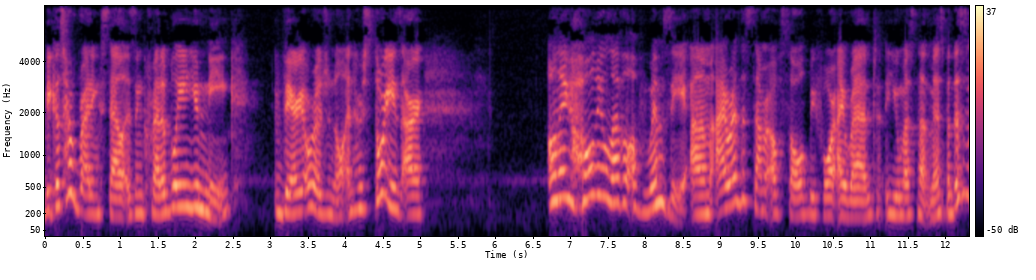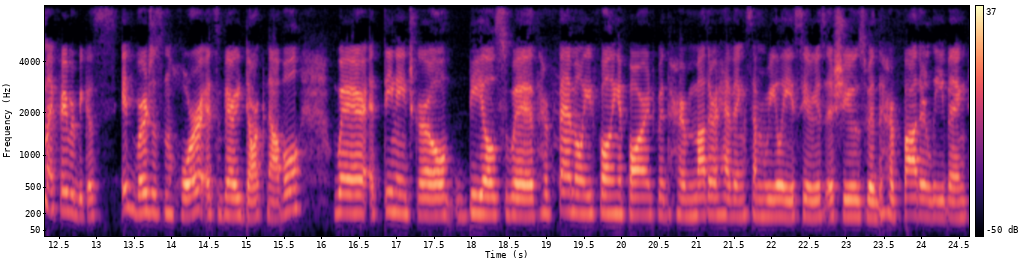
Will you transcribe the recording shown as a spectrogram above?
because her writing style is incredibly unique, very original, and her stories are on a whole new level of whimsy. Um, I read The Summer of Salt before I read You Must Not Miss, but this is my favorite because it verges on horror. It's a very dark novel where a teenage girl deals with her family falling apart, with her mother having some really serious issues, with her father leaving,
